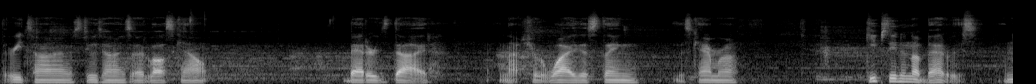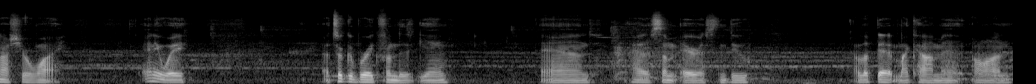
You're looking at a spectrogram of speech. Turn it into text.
three times, two times I lost count, batteries died. I'm not sure why this thing, this camera, keeps eating up batteries. I'm not sure why. Anyway, I took a break from this game and I had some errands to do. I looked at my comment on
